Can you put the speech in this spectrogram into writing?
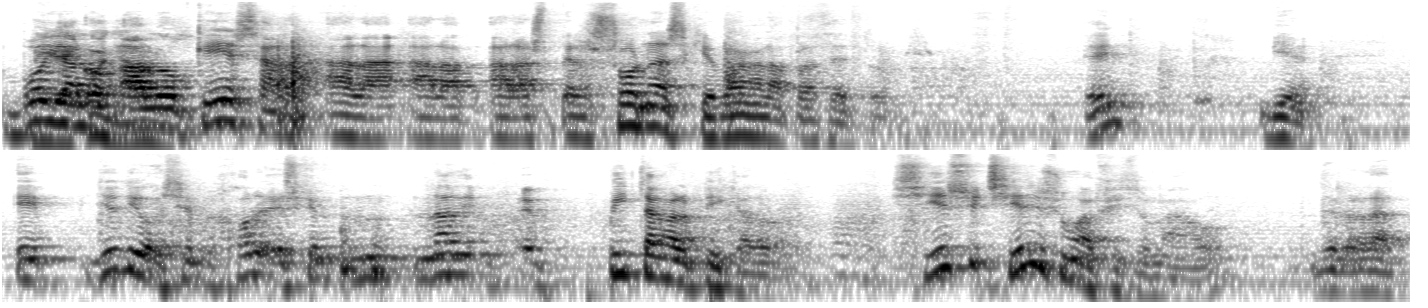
voy de a lo, a que es a, a la- a la- a las personas que van a la Plaza de Toros. ¿Eh? Bien. Eh, yo digo, es, mejor, es que nadie eh, pitan al picador. Si, es- si eres un aficionado, de verdad,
